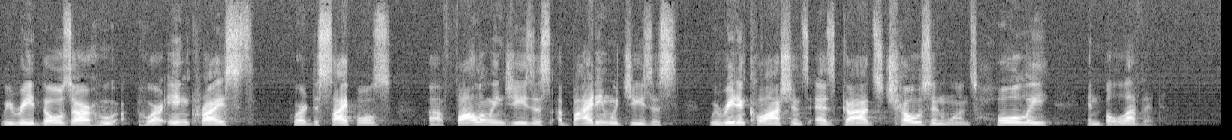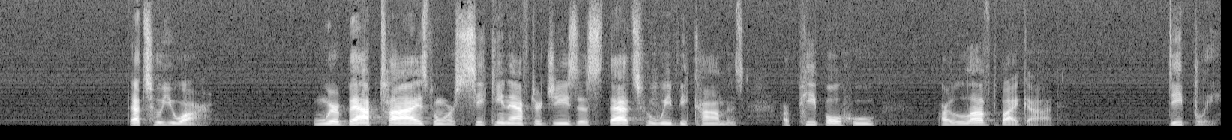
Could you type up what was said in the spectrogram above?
we read, Those are who, who are in Christ, who are disciples, uh, following Jesus, abiding with Jesus. We read in Colossians, as God's chosen ones, holy and beloved. That's who you are. When we're baptized, when we're seeking after Jesus, that's who we become as are people who are loved by God deeply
